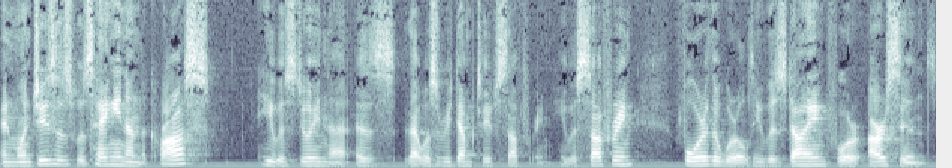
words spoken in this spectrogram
And when Jesus was hanging on the cross, he was doing that as that was redemptive suffering. He was suffering for the world. He was dying for our sins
